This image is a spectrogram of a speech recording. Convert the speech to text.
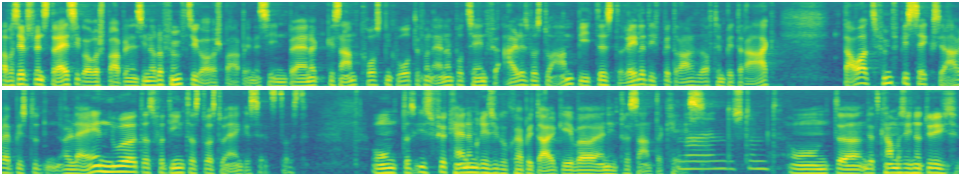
Aber selbst wenn es 30 Euro Sparpläne sind oder 50 Euro Sparpläne sind, bei einer Gesamtkostenquote von 1% für alles, was du anbietest, relativ betrachtet auf den Betrag, dauert es fünf bis sechs Jahre, bis du allein nur das verdient hast, was du eingesetzt hast. Und das ist für keinen Risikokapitalgeber ein interessanter Case. Nein, das stimmt. Und äh, jetzt kann man sich natürlich,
